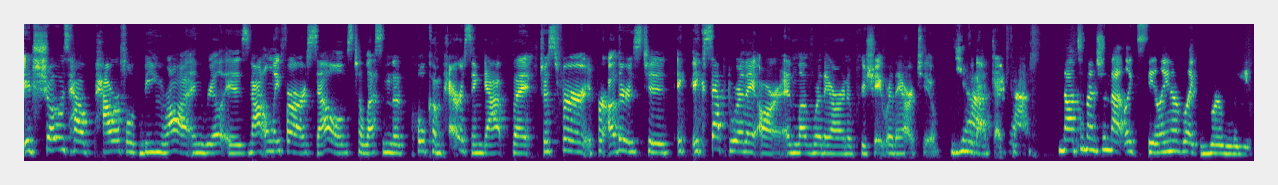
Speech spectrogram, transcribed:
it shows how powerful being raw and real is, not only for ourselves to lessen the whole comparison gap, but just for for others to a- accept where they are and love where they are and appreciate where they are too. Yeah. yeah. Not to mention that like feeling of like relief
